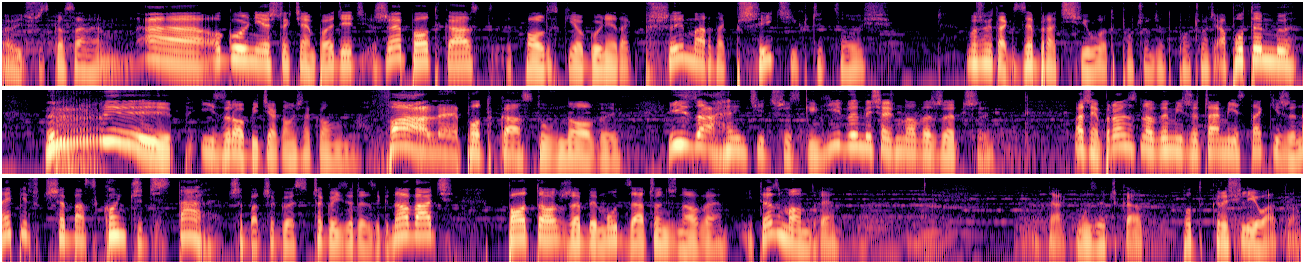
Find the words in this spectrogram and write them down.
robić wszystko samemu. A ogólnie jeszcze chciałem powiedzieć, że podcast polski ogólnie tak przymarł, tak przycich czy coś. Możemy tak zebrać siły, odpocząć, odpocząć, a potem ryb i zrobić jakąś taką falę podcastów nowych i zachęcić wszystkich i wymyślać nowe rzeczy. Właśnie, problem z nowymi rzeczami jest taki, że najpierw trzeba skończyć stare, trzeba czegoś, z czegoś zrezygnować po to, żeby móc zacząć nowe. I to jest mądre. Tak, muzyczka podkreśliła to.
